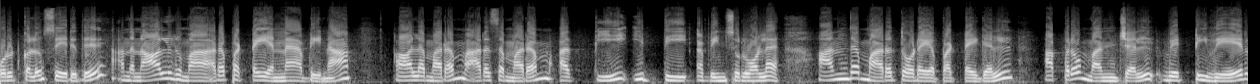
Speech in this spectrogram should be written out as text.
பொருட்களும் சேருது. அந்த நாலு மரப்பட்டை என்ன அப்படின்னா ஆலமரம் அரச மரம் அத்தி இத்தி அப்படின்னு சொல்லுவோம்ல. அந்த மரத்தோடைய பட்டைகள் அப்புறம் மஞ்சள் வெட்டிவேர்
